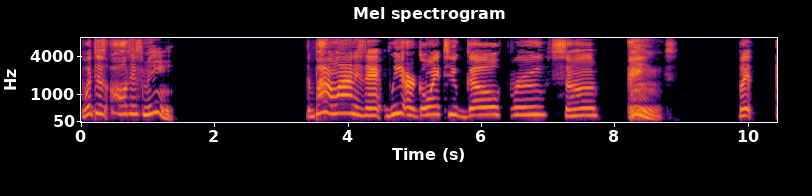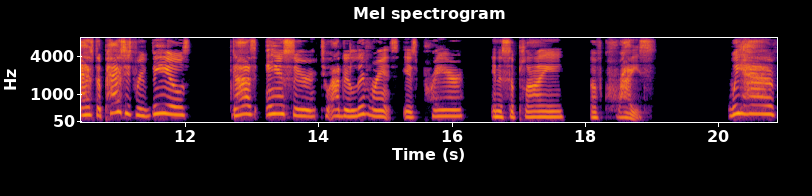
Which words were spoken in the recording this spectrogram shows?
What does all this mean? The bottom line is that we are going to go through some things. But as the passage reveals, God's answer to our deliverance is prayer and the supplying of Christ. We have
